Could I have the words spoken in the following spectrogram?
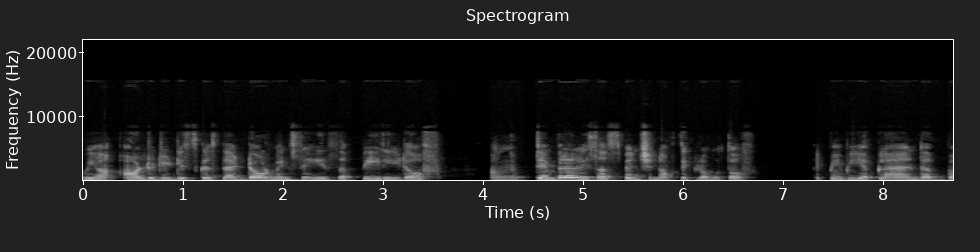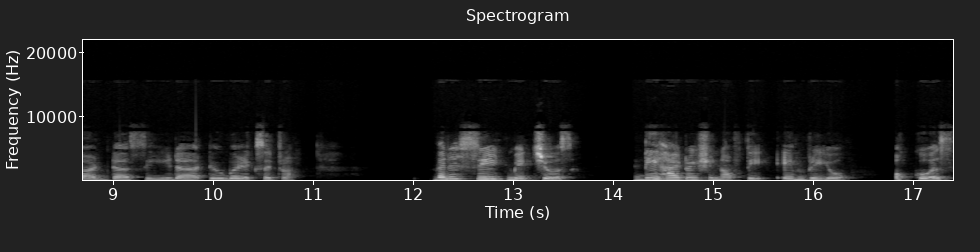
We have already discussed that dormancy is a period of uh, temporary suspension of the growth of it may be a plant, a bud, a seed, a tuber, etc. When a seed matures, dehydration of the embryo occurs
